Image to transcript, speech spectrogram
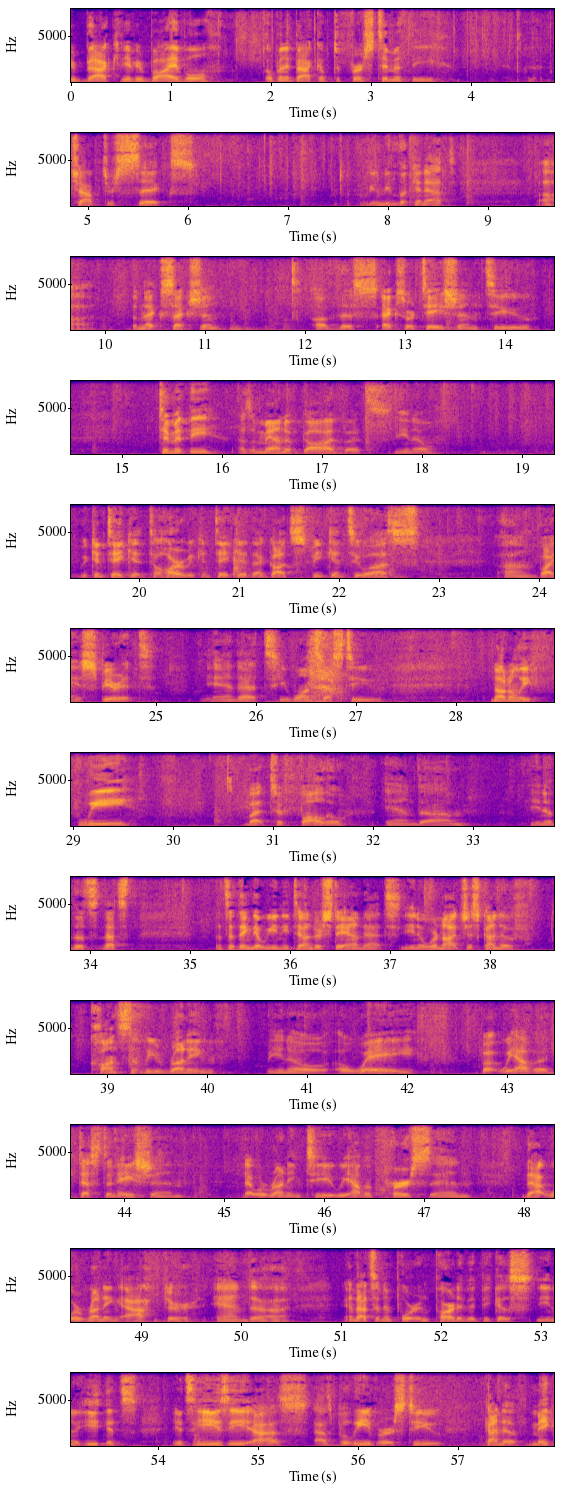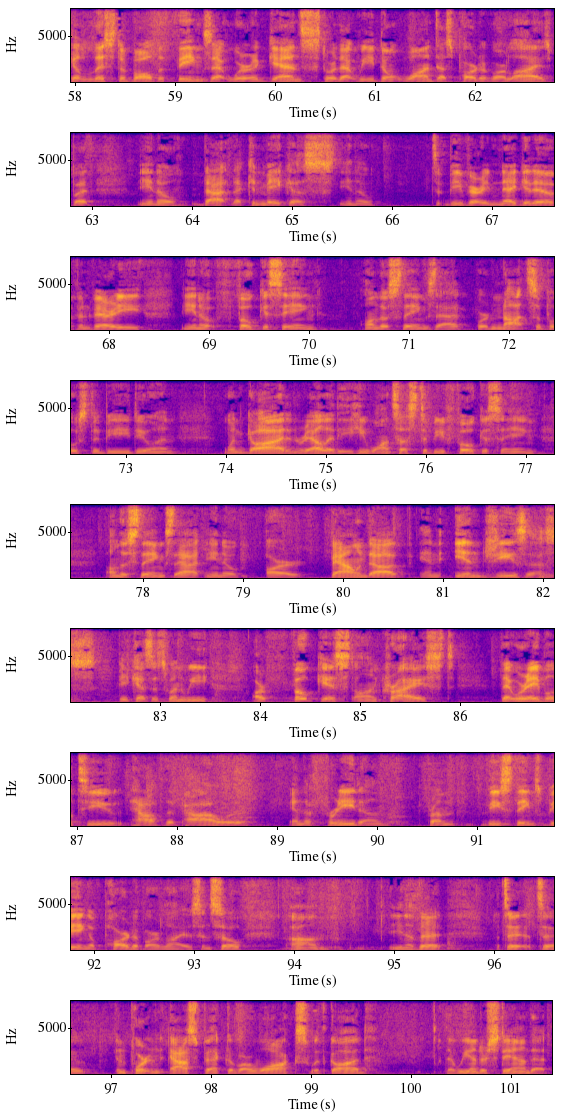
you're back, if you have your Bible, open it back up to 1 Timothy chapter 6. We're going to be looking at uh, the next section of this exhortation to Timothy as a man of God, but, you know, we can take it to heart. We can take it that God's speaking to us um, by His Spirit and that He wants us to not only flee but to follow. And um, you know that's that's that's the thing that we need to understand that you know we're not just kind of constantly running you know away, but we have a destination that we're running to. We have a person that we're running after, and uh, and that's an important part of it because you know it's it's easy as as believers to kind of make a list of all the things that we're against or that we don't want as part of our lives but you know that that can make us you know to be very negative and very you know focusing on those things that we're not supposed to be doing when god in reality he wants us to be focusing on those things that you know are bound up and in jesus because it's when we are focused on christ that we're able to have the power and the freedom from these things being a part of our lives. And so, um, you know, that it's a it's a important aspect of our walks with God that we understand that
